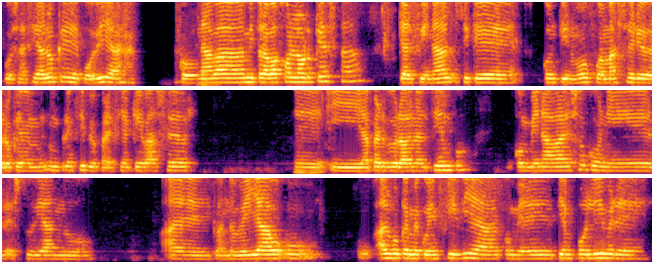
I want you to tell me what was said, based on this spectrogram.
pues hacía lo que podía. Combinaba mi trabajo en la orquesta, que al final sí que continuó, fue más serio de lo que en un principio parecía que iba a ser eh, y ha perdurado en el tiempo. Combinaba eso con ir estudiando. Eh, cuando veía algo que me coincidía con mi tiempo libre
